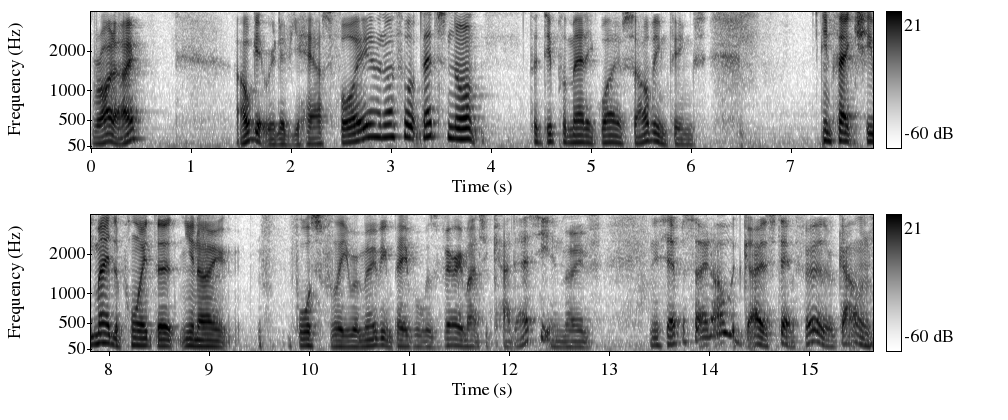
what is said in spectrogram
righto, I'll get rid of your house for you. And I thought, that's not the diplomatic way of solving things. In fact, she made the point that, you know, forcefully removing people was very much a Cardassian move. In this episode, I would go a step further. Going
